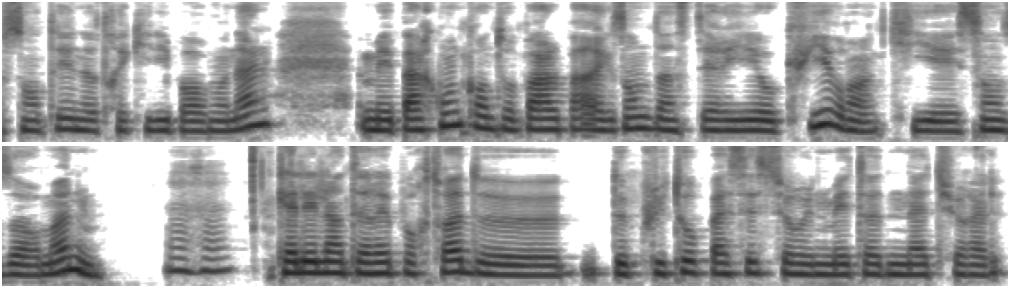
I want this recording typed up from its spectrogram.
santé, notre équilibre hormonal. Mais par contre, quand on parle, par exemple, d'un stérilet au cuivre qui est sans hormones, Mmh mh. quel est l'intérêt pour toi de de plutôt passer sur une méthode naturelle?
